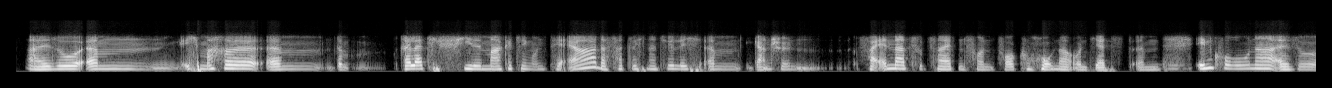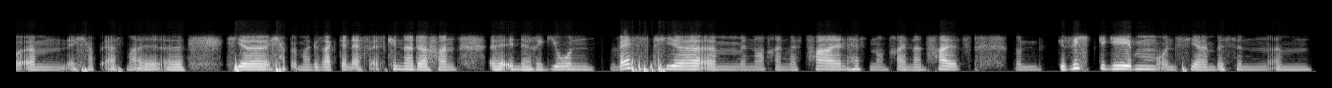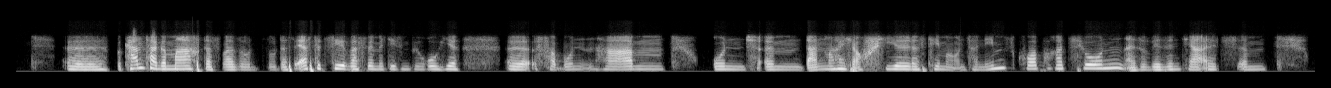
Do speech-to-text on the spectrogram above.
Also ähm, ich mache ähm, relativ viel Marketing und PR. Das hat sich natürlich ähm, ganz schön verändert zu Zeiten von vor Corona und jetzt ähm, in Corona. Also ähm, ich habe erstmal äh, hier, ich habe immer gesagt, den FS Kinderdörfern äh, in der Region West hier ähm, in Nordrhein-Westfalen, Hessen und Rheinland-Pfalz so ein Gesicht gegeben, uns hier ein bisschen ähm, äh, bekannter gemacht. Das war so, so das erste Ziel, was wir mit diesem Büro hier äh, verbunden haben. Und ähm, dann mache ich auch viel das Thema Unternehmenskooperationen. Also wir sind ja als ähm,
